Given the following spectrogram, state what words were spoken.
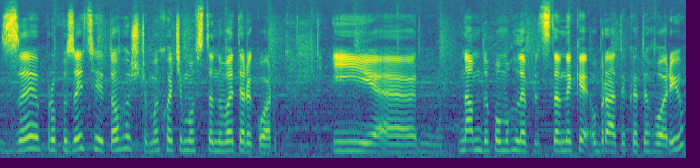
з пропозицією того, що ми хочемо встановити рекорд. І нам допомогли представники обрати категорію.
